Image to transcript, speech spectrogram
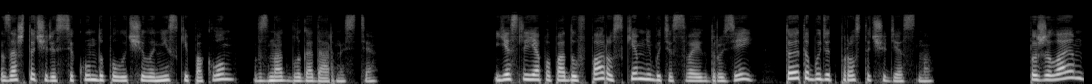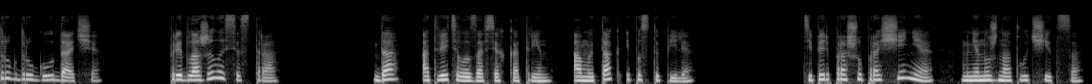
за что через секунду получила низкий поклон в знак благодарности. Если я попаду в пару с кем-нибудь из своих друзей, то это будет просто чудесно. Пожелаем друг другу удачи, предложила сестра. Да, ответила за всех Катрин, а мы так и поступили. Теперь прошу прощения, мне нужно отлучиться,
